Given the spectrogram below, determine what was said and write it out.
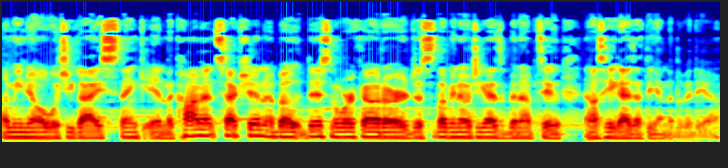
Let me know what you guys think in the comment section about this and the workout, or just let me know what you guys have been up to, and I'll see you guys at the end of the video.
